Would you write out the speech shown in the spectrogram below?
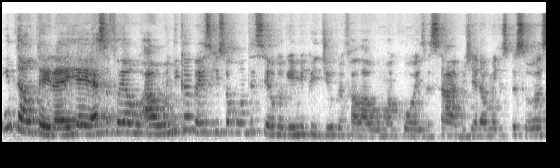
Então, Taylor, e essa foi a única vez que isso aconteceu, que alguém me pediu para falar alguma coisa, sabe? Geralmente as pessoas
